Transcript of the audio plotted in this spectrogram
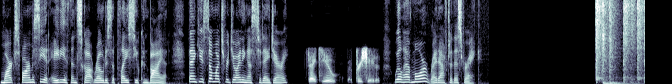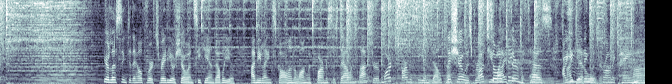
Mark's Pharmacy at 80th and Scott Road, is the place you can buy it. Thank you so much for joining us today, Jerry. Thank you. Appreciate it. We'll have more right after this break. You're listening to the HealthWorks radio show on CKNW. I'm Elaine Scollin, along with pharmacist Alan Glasser of Mark's Pharmacy in Delta. The show is brought to you So by Thermoflow. as Are you I living older, with chronic pain, um,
